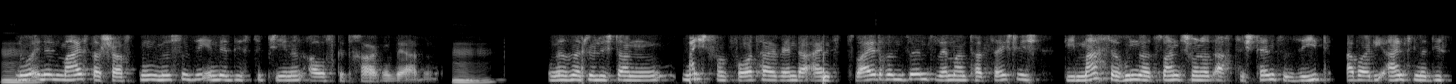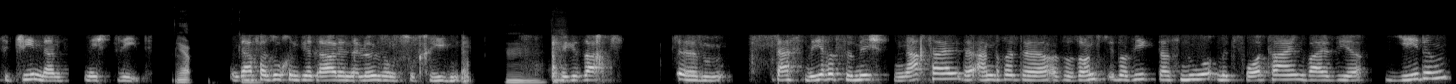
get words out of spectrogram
Mhm. Nur in den Meisterschaften müssen sie in den Disziplinen ausgetragen werden. Mhm. Und das ist natürlich dann nicht von Vorteil, wenn da eins, zwei drin sind, wenn man tatsächlich die Masse 120, 180 Tänze sieht, aber die einzelne Disziplin dann nicht sieht. Ja. Und da versuchen wir gerade eine Lösung zu kriegen. Mhm. Wie gesagt, ähm, das wäre für mich ein Nachteil. Der andere, der also sonst überwiegt das nur mit Vorteilen, weil wir jedem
